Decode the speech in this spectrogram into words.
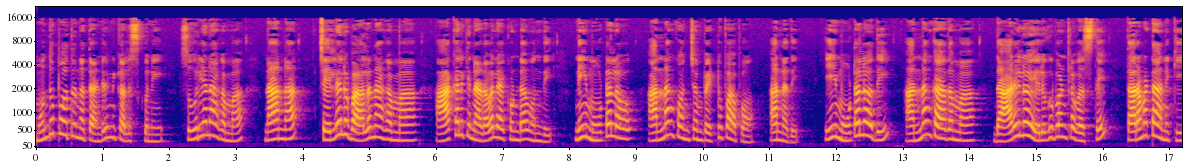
ముందు పోతున్న తండ్రిని కలుసుకుని సూర్యనాగమ్మ నాన్న చెల్లెలు బాలనాగమ్మ ఆకలికి నడవలేకుండా ఉంది. నీ మూటలో అన్నం కొంచెం పెట్టు పాపం అన్నది. ఈ మూటలోది అన్నం కాదమ్మా. దారిలో ఎలుగుబంట్లు వస్తే తరమటానికి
